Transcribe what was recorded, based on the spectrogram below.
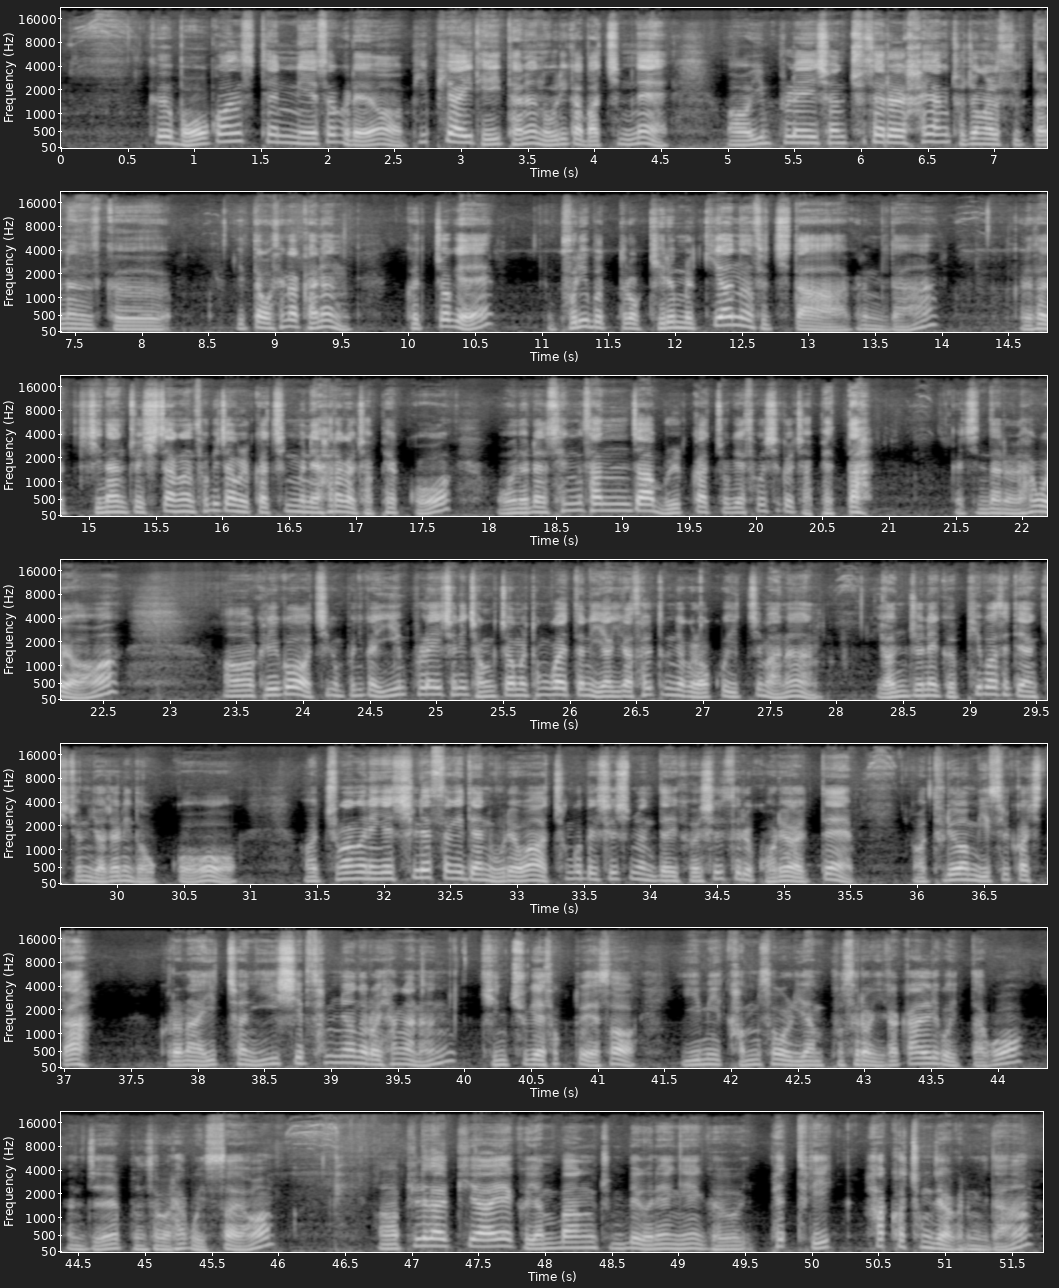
그 모건 스탠리에서 그래요. PPI 데이터는 우리가 마침내 어, 인플레이션 추세를 하향 조정할 수 있다는 그 있다고 생각하는 그쪽에 불이 붙도록 기름을 끼얹는 수치다 그럽니다. 그래서 지난주 시장은 소비자 물가 측면의 하락을 접했고 오늘은 생산자 물가 쪽에 소식을 접했다. 그 진단을 하고요. 어, 그리고 지금 보니까 이 인플레이션이 정점을 통과했다는 이야기가 설득력을 얻고 있지만은 연준의 그 피벗에 대한 기준은 여전히 높고 어, 중앙은행의 신뢰성에 대한 우려와 1970년대의 그 실수를 고려할 때 어, 두려움이 있을 것이다. 그러나 2023년으로 향하는 긴축의 속도에서 이미 감소를 위한 부스러기가 깔리고 있다고 현재 분석을 하고 있어요. 어, 필라델피아의 그 연방준비은행의 그 패트릭 하커 총재가 그럽니다.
